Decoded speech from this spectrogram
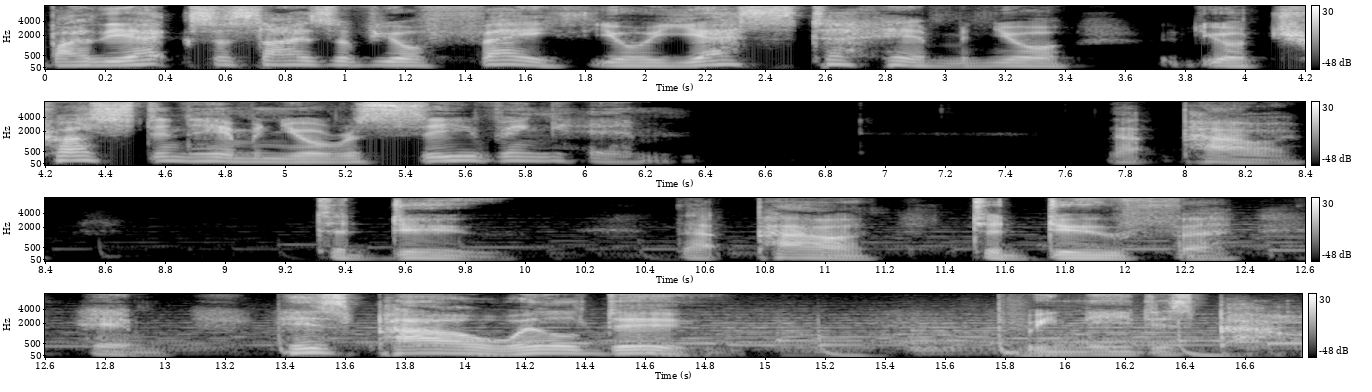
by the exercise of your faith, your yes to Him and your your trust in Him and you're receiving Him, that power to do, that power to do for Him. His power will do. We need His power.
